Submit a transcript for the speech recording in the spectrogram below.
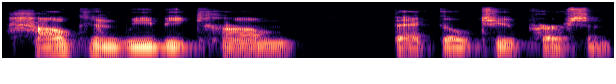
how can we become that go-to person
